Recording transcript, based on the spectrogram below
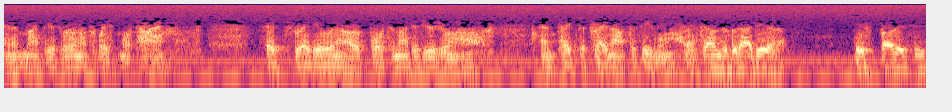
And it might be as well not to waste more time. Let's radio in our report tonight as usual. And take the train out this evening. That sounds a good idea. If Boris is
